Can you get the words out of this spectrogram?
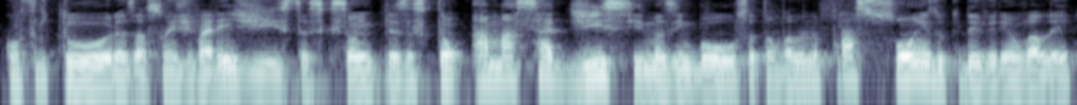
construtoras, ações de varejistas, que são empresas que estão amassadíssimas em bolsa, estão valendo frações do que deveriam valer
